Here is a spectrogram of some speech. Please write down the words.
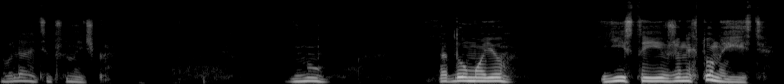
Валяється пшеничка. Ну, я думаю, їсти її вже ніхто не їсть.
